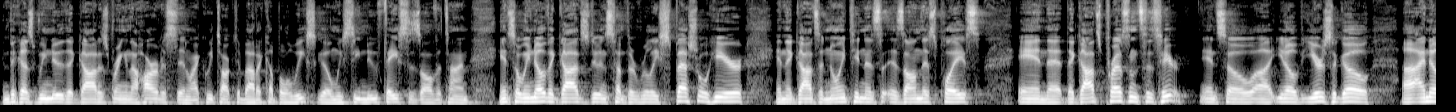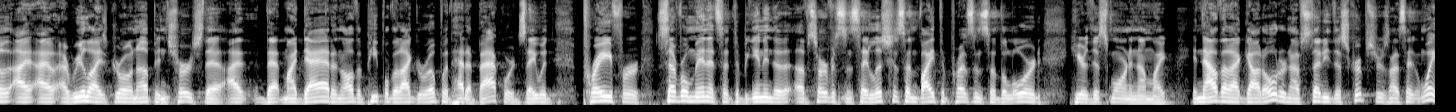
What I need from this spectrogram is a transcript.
And because we knew that God is bringing the harvest in, like we talked about a couple of weeks ago, and we see new faces all the time. And so we know that God's doing something really special here, and that God's anointing is, is on this place, and that, that God's presence is here. And so, uh, you know, years ago, uh, I know I, I, realized growing up in church that, I, that my dad and all the people that I grew up with had it backwards. They would pray for several minutes at the beginning of, service and say, let's just invite the presence of the Lord here this morning. I'm like, and now that I got older and I've studied the scriptures, I said, wait,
